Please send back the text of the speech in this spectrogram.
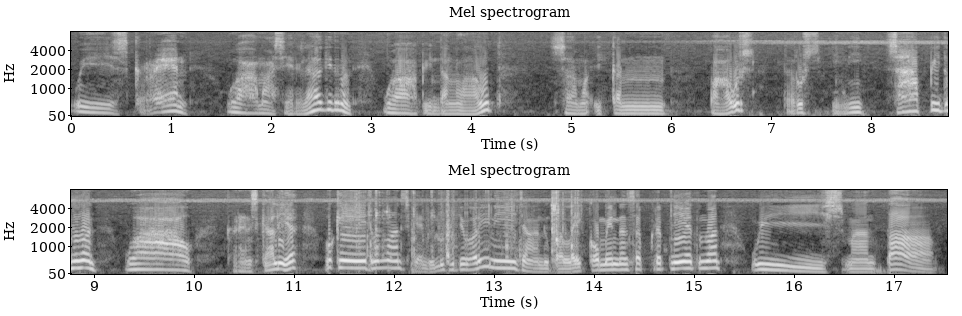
Wis, keren. Wah, masih ada lagi teman. Wah, bintang laut sama ikan paus terus ini sapi teman-teman. Wow keren sekali ya. Oke teman-teman sekian dulu video kali ini. Jangan lupa like comment dan subscribe nya ya teman-teman. Wih mantap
